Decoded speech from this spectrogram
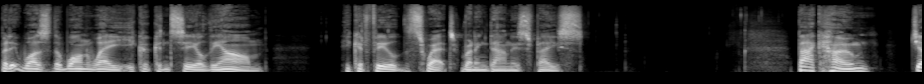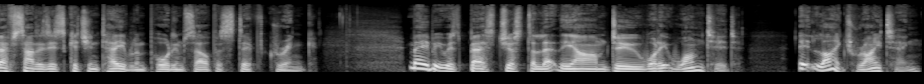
but it was the one way he could conceal the arm. He could feel the sweat running down his face. Back home, Jeff sat at his kitchen table and poured himself a stiff drink. Maybe it was best just to let the arm do what it wanted. It liked writing.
